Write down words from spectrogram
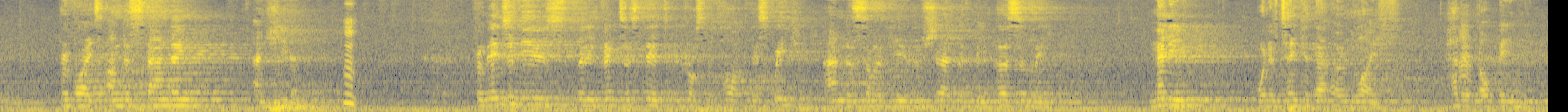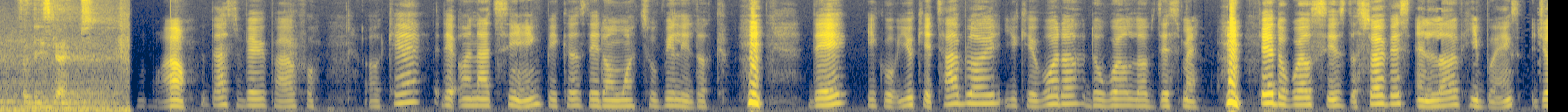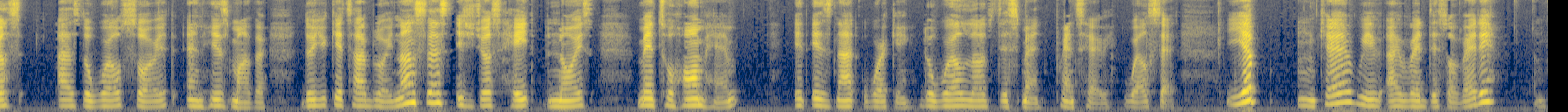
provides understanding and healing. Hmm. From interviews that Invictus did across the park this week, and as some of you have shared with me personally, many would have taken their own life had it not been for these games. Wow, that's very powerful. Okay, they are not seeing because they don't want to really look. they equal UK tabloid, UK voter, the world loves this man. okay, the world sees the service and love he brings just as the world saw it and his mother. The UK tabloid nonsense is just hate, noise meant to harm him. It is not working. The world loves this man, Prince Harry. Well said. Yep. Okay, we I read this already.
